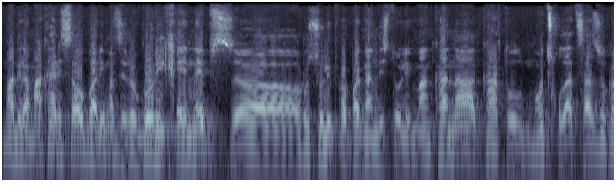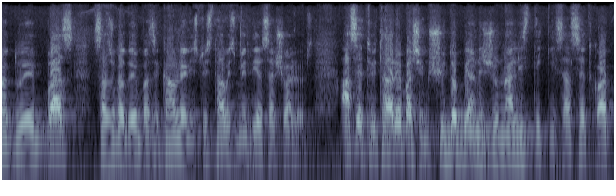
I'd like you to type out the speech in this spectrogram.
მაგრამ აქ არის საუბარი იმაზე როგორ იყენებს რუსული პროპაგანდისტული მანქანა ქართულ მოწყვლად საზოგადოებას საზოგადოებაზე გავლენისთვის თავის მედია საშუალებებს ასეთ ვითარებაში მშვიდობიანი ჟურნალისტიკის ასე თქვათ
